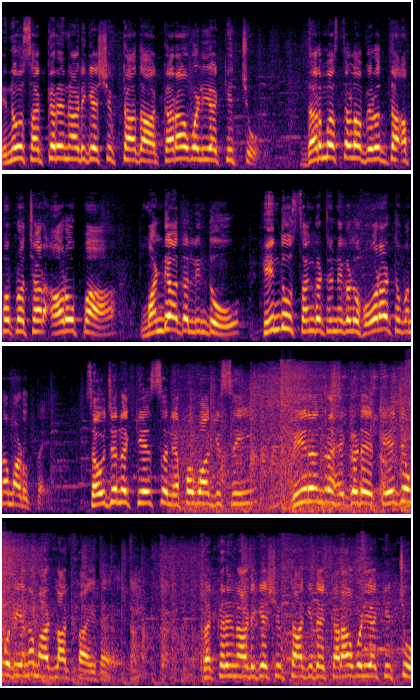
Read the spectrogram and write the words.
ಇನ್ನು ಸಕ್ಕರೆ ನಾಡಿಗೆ ಶಿಫ್ಟ್ ಆದ ಕರಾವಳಿಯ ಕಿಚ್ಚು. ಧರ್ಮಸ್ಥಳ ವಿರುದ್ಧ ಅಪಪ್ರಚಾರ ಆರೋಪ. ಮಂಡ್ಯದಲ್ಲಿಂದು ಹಿಂದೂ ಸಂಘಟನೆಗಳು ಹೋರಾಟವನ್ನು ಮಾಡುತ್ತೆ. ಸೌಜನ ಕೇಸ್ ನೆಪವಾಗಿಸಿ ವೀರೇಂದ್ರ ಹೆಗ್ಗಡೆ ತೇಜೋವಧಿಯನ್ನ ಮಾಡಲಾಗ್ತಾ ಇದೆ. ಸಕ್ಕರೆ ನಾಡಿಗೆ ಶಿಫ್ಟ್ ಆಗಿದೆ ಕರಾವಳಿಯ ಕಿಚ್ಚು.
